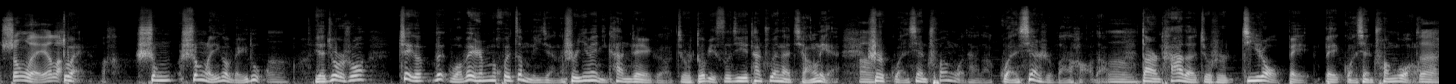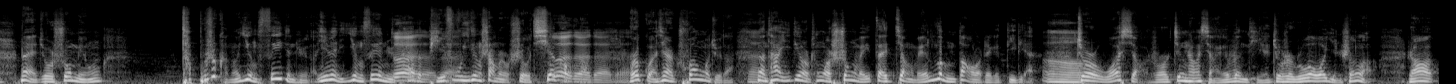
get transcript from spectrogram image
升维了。对，升升了一个维度。嗯也就是说，这个为我为什么会这么理解呢？是因为你看这个就是德比斯基他出现在墙里，啊是管线穿过他的，管线是完好的，嗯，但是他的就是肌肉被被管线穿过了，对，那也就是说明。他不是可能硬塞进去的，因为你硬塞进去，对他的皮肤一定上面有是有切口对的，对对对，而管线是穿过去的，那它一定是通过升维再降维，愣到了这个地点。哦，就是我小时候经常想一个问题，就是如果我隐身了，然后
